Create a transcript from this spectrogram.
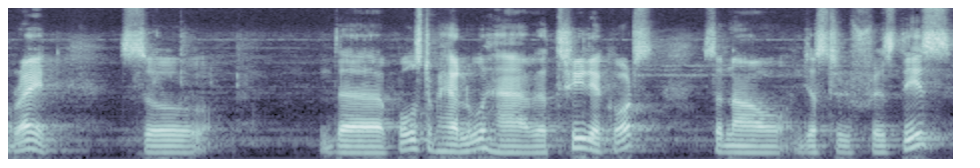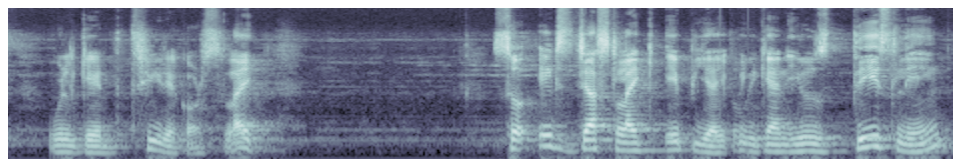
right? So the post value have the three records. So now just refresh this we'll get the three records like. So it's just like api we can use this link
